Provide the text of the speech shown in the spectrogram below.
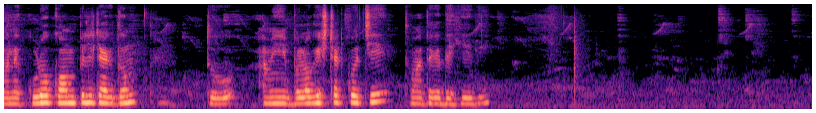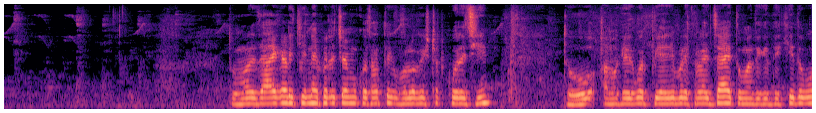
মানে কুড়ো কমপ্লিট একদম। তো আমি ব্লগ স্টার্ট করছি, তোমাদেরকে দেখিয়ে দিই। তোমরা জায়গাটা চিনে ফেলেছো, আমি কোথা থেকে ব্লগ স্টার্ট করেছি। তো আমাকে একবার পেঁয়াজ বাড়ি খেলা যায় তোমাদেরকে দেখিয়ে দেবো।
